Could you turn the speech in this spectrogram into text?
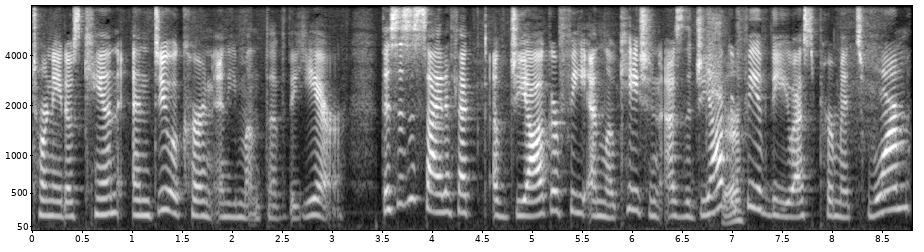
tornadoes can and do occur in any month of the year. This is a side effect of geography and location, as the geography of the U.S. permits warm,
